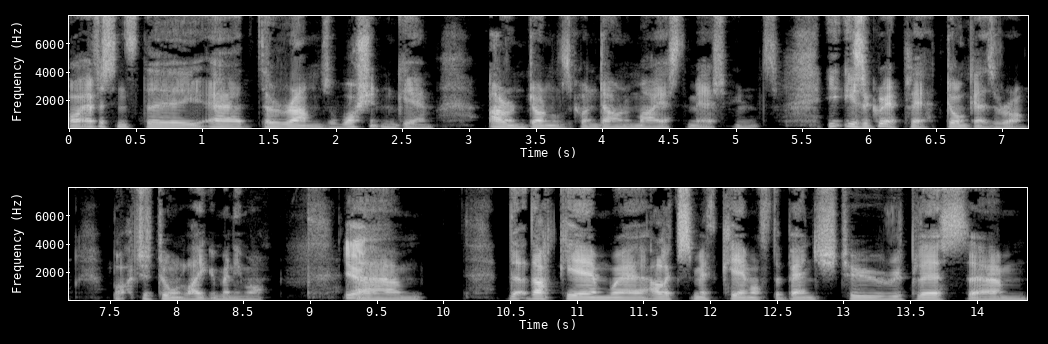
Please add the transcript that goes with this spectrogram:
or ever since the uh, the Rams Washington game, Aaron Donald's gone down in my estimations. He's a great player, don't get us wrong, but I just don't like him anymore. Yeah. Um, that that game where Alex Smith came off the bench to replace um,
